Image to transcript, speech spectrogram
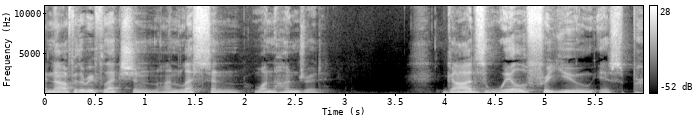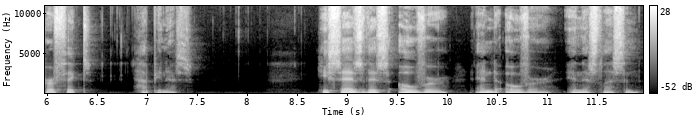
And now for the reflection on Lesson 100. God's will for you is perfect happiness. He says this over and over in this lesson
